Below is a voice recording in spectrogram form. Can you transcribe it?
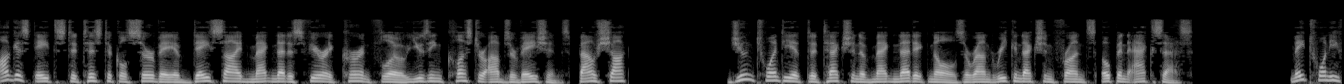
August 8 Statistical survey of day-side magnetospheric current flow using cluster observations, bow shock June 20 Detection of magnetic nulls around reconnection fronts open access May 21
